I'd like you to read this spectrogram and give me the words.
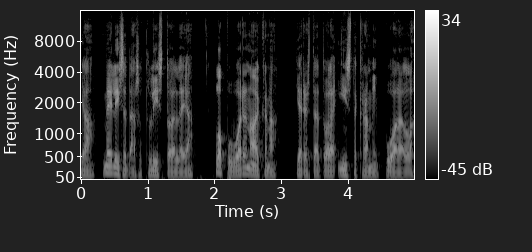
ja me lisätään sut listoille, ja loppuvuoden aikana järjestää tuolla Instagramin puolella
